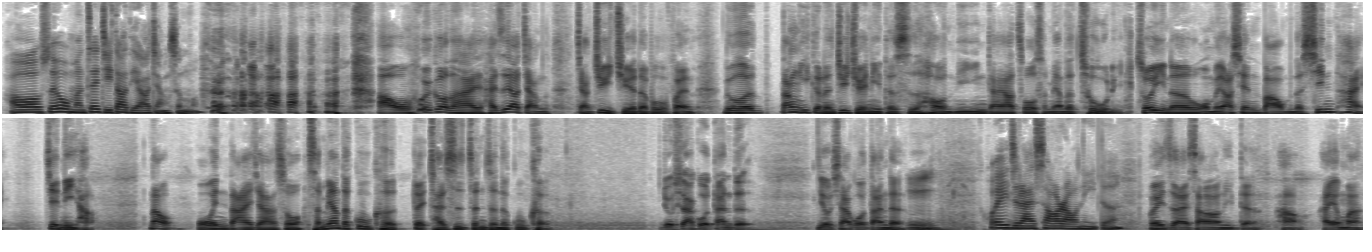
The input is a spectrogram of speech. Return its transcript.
好哦，所以我们这集到底要讲什么？好，我们回过头来还是要讲讲拒绝的部分。如何当一个人拒绝你的时候，你应该要做什么样的处理？所以呢，我们要先把我们的心态建立好。那我问大家说，什么样的顾客对才是真正的顾客？有下过单的，有下过单的，嗯，会一直来骚扰你的，会一直来骚扰你的。好，还有吗？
